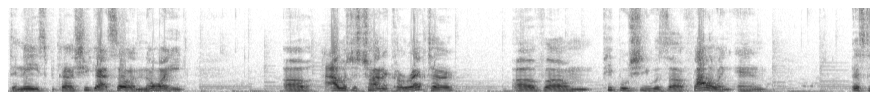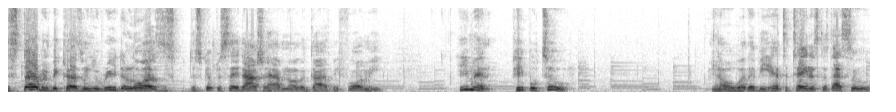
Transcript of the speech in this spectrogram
Denise, because she got so annoyed. Uh, I was just trying to correct her of um, people she was uh, following, and it's disturbing because when you read the laws, the scriptures say, "Thou shalt have no other gods before me." He meant people too. You know, whether it be entertainers, because that's who,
